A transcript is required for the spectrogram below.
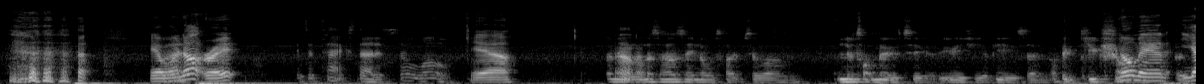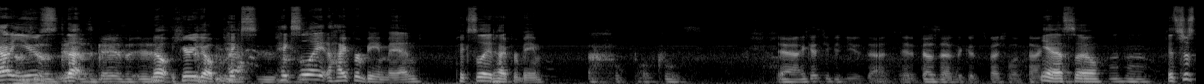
yeah, why not, right? Its attack stat is so low. Yeah. I I mean, don't know. unless it has a null type to um, null type move to usually abuse, then I think cute shot. No, man, you gotta use as, that- As gay as it is. No, here you go. Pix, pixelate hyper beam, man. Pixelate hyper beam. of course. Yeah, I guess you could use that. It does have a good special attack. Yeah, stat. so hmm it's just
